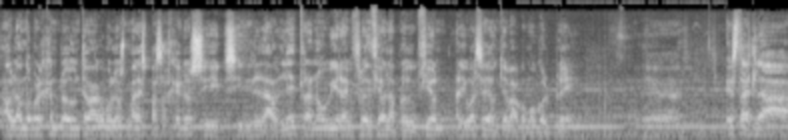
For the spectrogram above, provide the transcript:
Hablando, por ejemplo, de un tema como Los males pasajeros, si, si la letra no hubiera influenciado en la producción, al igual sería un tema como Coldplay. Eh, esta es la,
